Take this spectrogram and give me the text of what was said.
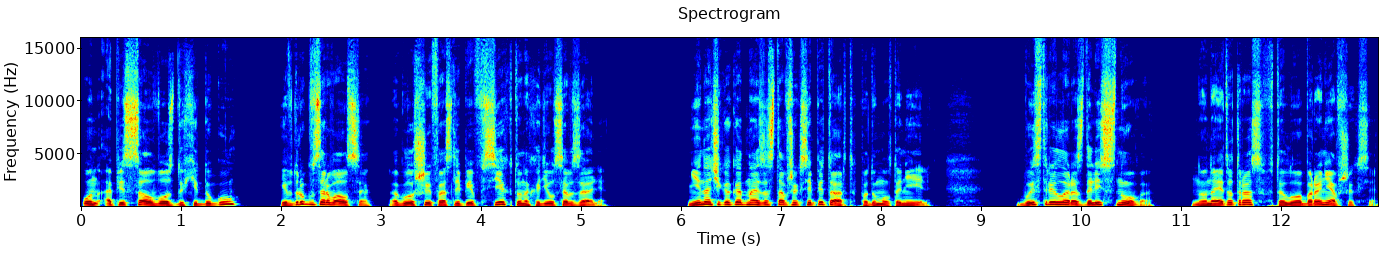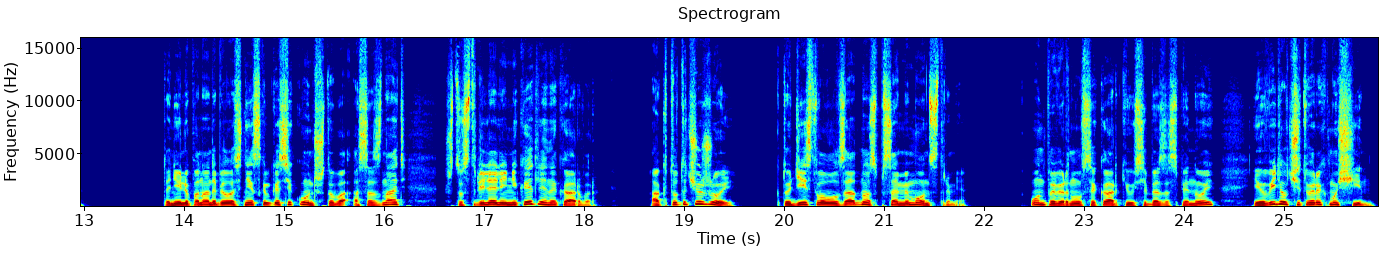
Он описал в воздухе дугу и вдруг взорвался, оглушив и ослепив всех, кто находился в зале. Не иначе, как одна из оставшихся петард, подумал Таниэль. Выстрелы раздались снова, но на этот раз в тылу оборонявшихся. Танилю понадобилось несколько секунд, чтобы осознать, что стреляли не Кэтлин и Карвер, а кто-то чужой, кто действовал заодно с псами-монстрами. Он повернулся к арке у себя за спиной и увидел четверых мужчин,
